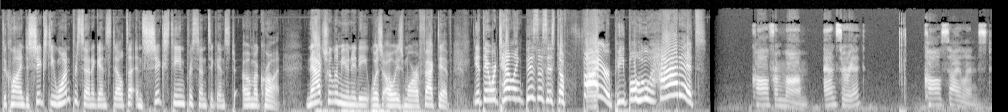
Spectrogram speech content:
declined to 61% against Delta and 16% against Omicron. Natural immunity was always more effective. Yet they were telling businesses to fire people who had it. Call from mom. Answer it. Call silenced.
